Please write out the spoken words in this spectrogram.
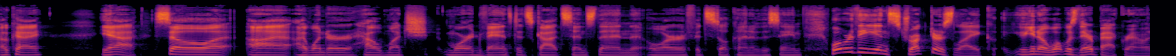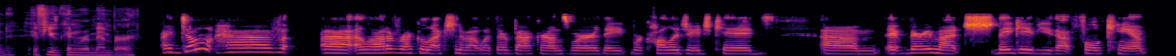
Okay. Yeah. So uh, I wonder how much more advanced it's got since then, or if it's still kind of the same. What were the instructors like? You know, what was their background, if you can remember? I don't have uh, a lot of recollection about what their backgrounds were. They were college age kids. Um, it very much they gave you that full camp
